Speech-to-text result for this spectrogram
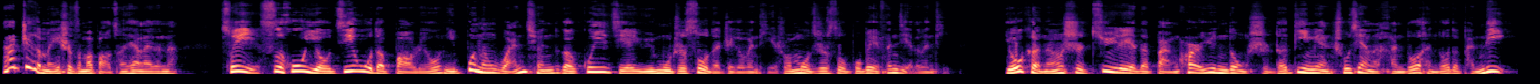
那这个煤是怎么保存下来的呢？所以似乎有机物的保留，你不能完全这个归结于木质素的这个问题，说木质素不被分解的问题，有可能是剧烈的板块运动使得地面出现了很多很多的盆地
